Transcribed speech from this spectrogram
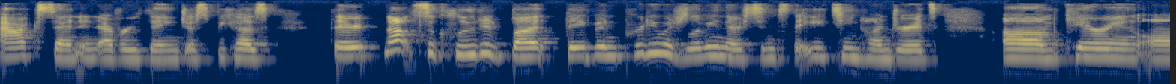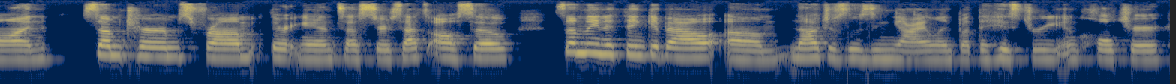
accent and everything just because they're not secluded, but they've been pretty much living there since the 1800s, um, carrying on some terms from their ancestors. That's also something to think about, um, not just losing the island, but the history and culture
